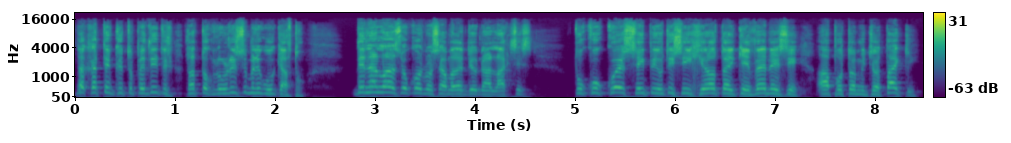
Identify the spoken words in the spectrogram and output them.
να κατέβει και το παιδί της, να το γνωρίσουμε λίγο και αυτό. Δεν αλλάζει ο κόσμος άμα δεν να αλλάξεις. Το κουκουέ σε είπε ότι είσαι η χειρότερη κυβέρνηση από το Μητσοτάκι.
